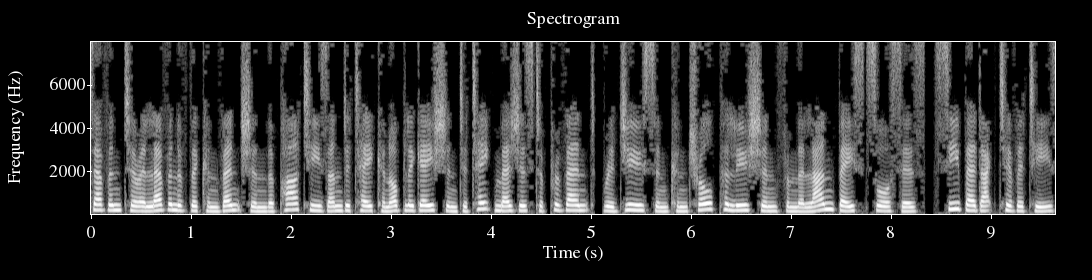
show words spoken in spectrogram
7 to 11 of the convention the parties undertake an obligation to take measures to prevent, reduce and control pollution from the land-based sources seabed activities,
